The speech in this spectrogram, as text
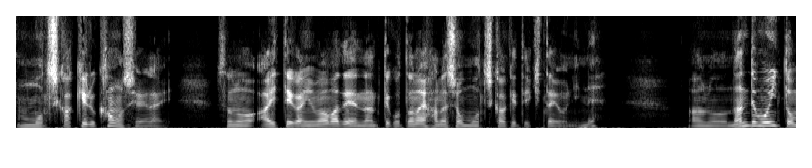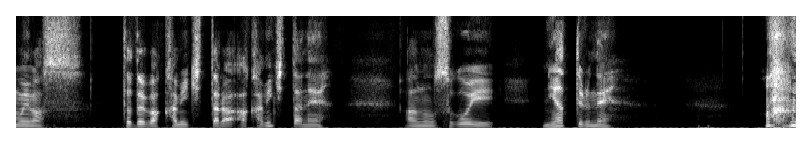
持ちかけるかもしれない。その相手が今までなんてことない話を持ちかけてきたようにね。あの、何でもいいと思います。例えば髪切ったら、あ、髪切ったね。あの、すごい似合ってるね。い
